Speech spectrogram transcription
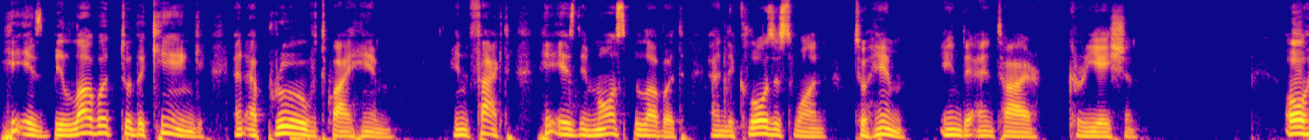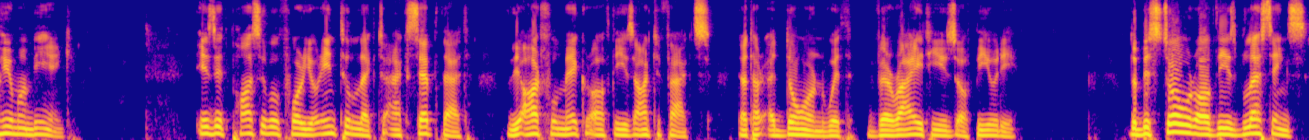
he is beloved to the king and approved by him. In fact, he is the most beloved and the closest one to him in the entire creation. O human being, is it possible for your intellect to accept that the artful maker of these artifacts that are adorned with varieties of beauty, the bestower of these blessings,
